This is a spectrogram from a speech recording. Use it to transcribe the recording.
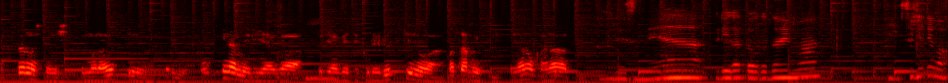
たくさんの人に知ってもらうっていうのは、やっぱり大きなメディアが取り上げてくれるっていうのは、まあ、多分必須なのかなと。そうですね。ありがとうございます。それでは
